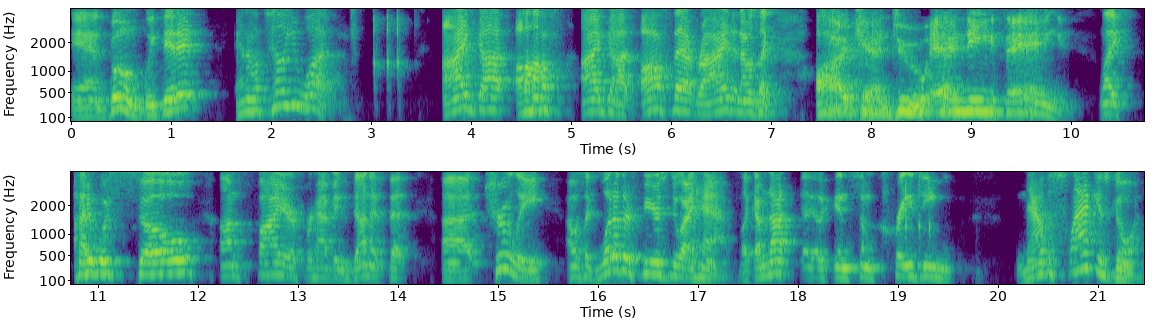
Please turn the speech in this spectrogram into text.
And boom, we did it. And I'll tell you what, I got off, I got off that ride and I was like, I can do anything. Like I was so on fire for having done it that uh, truly I was like, what other fears do I have? Like I'm not like, in some crazy. Now the slack is going.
